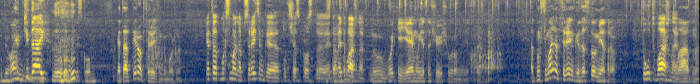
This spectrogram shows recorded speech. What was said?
Убиваем Кидай! песком. Это от первого рейтинга можно? Это от максимального апсрейтинга, тут сейчас просто, это, это важно. Ну, окей, я ему, если что, еще урон нанесу тогда. От максимального рейтинга до 100 метров. Тут важно. Ладно.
